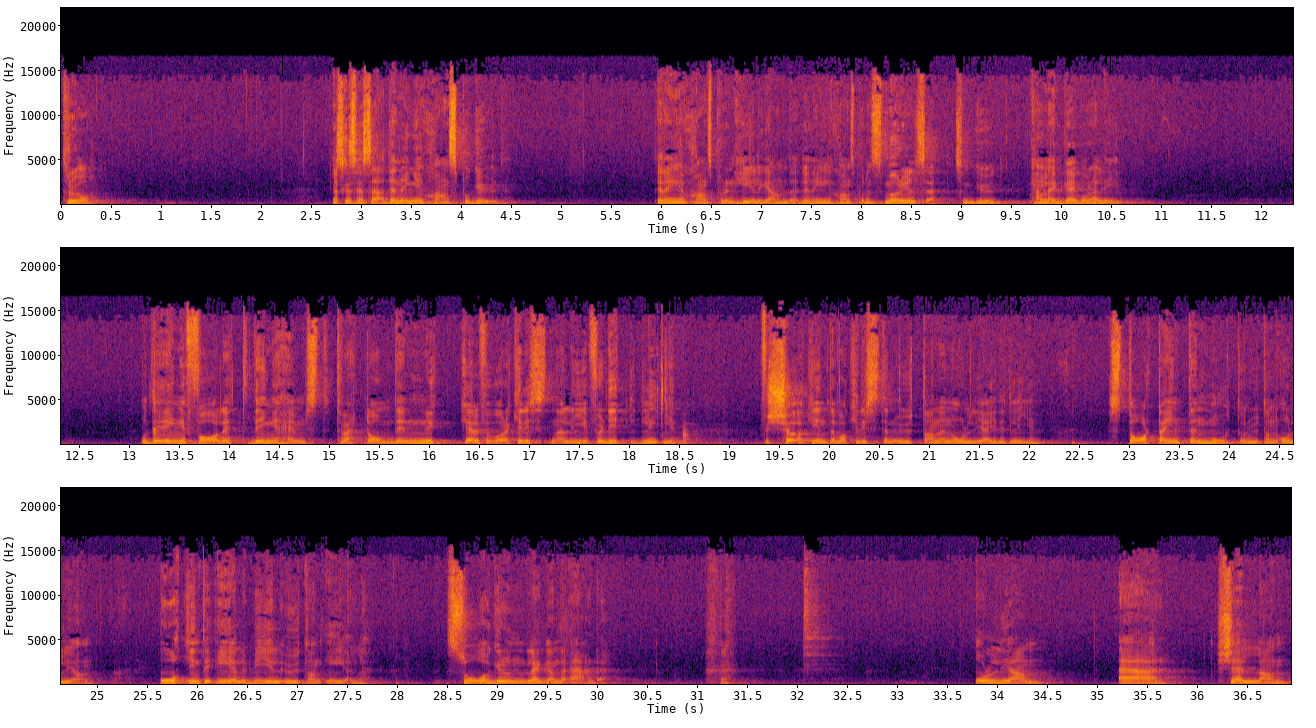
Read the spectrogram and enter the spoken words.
Tror jag. Jag ska säga så här, den har ingen chans på Gud. Den har ingen chans på den heliga Ande, den har ingen chans på den smörjelse som Gud kan lägga i våra liv. Och det är inget farligt, det är inget hemskt, tvärtom. Det är en nyckel för våra kristna liv, för ditt liv. Försök inte vara kristen utan en olja i ditt liv. Starta inte en motor utan oljan. Åk inte elbil utan el. Så grundläggande är det. Oljan är källan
